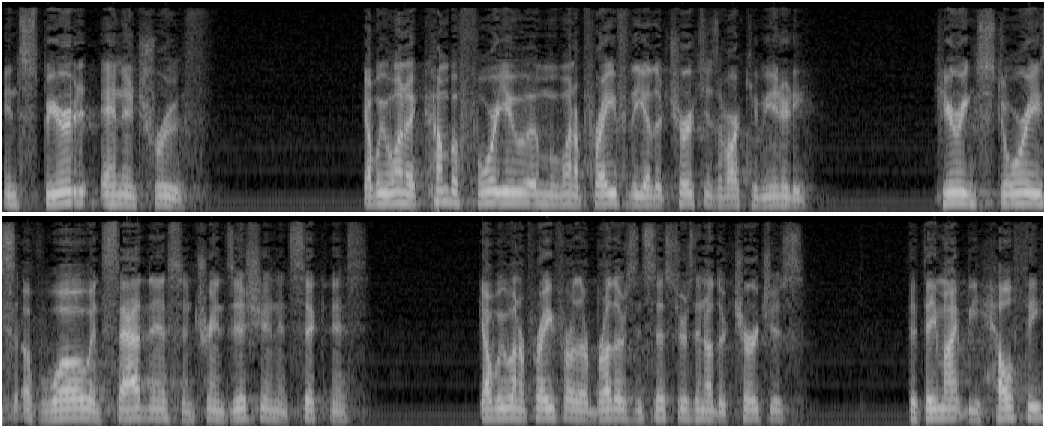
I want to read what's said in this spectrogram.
in spirit and in truth. God, we want to come before you and we want to pray for the other churches of our community. Hearing stories of woe and sadness and transition and sickness. God, we want to pray for our brothers and sisters in other churches that they might be healthy,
